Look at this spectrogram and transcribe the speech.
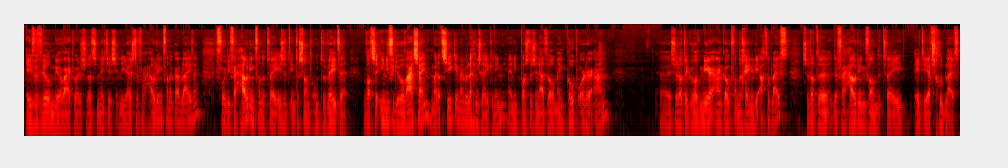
evenveel meer waard worden. Zodat ze netjes in de juiste verhouding van elkaar blijven. Voor die verhouding van de twee is het interessant om te weten wat ze individueel waard zijn. Maar dat zie ik in mijn beleggingsrekening. En ik pas dus inderdaad wel mijn kooporder aan. Uh, zodat ik wat meer aankoop van degene die achterblijft. Zodat de, de verhouding van de twee ETF's goed blijft.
